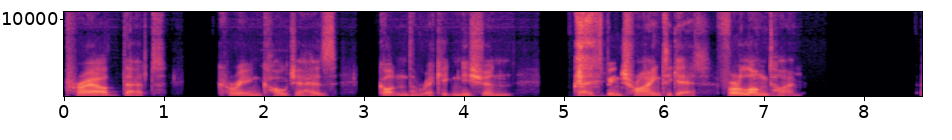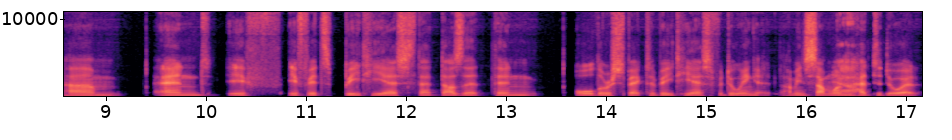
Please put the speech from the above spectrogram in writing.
proud that Korean culture has gotten the recognition that it's been trying to get for a long time. Um, and if if it's BTS that does it, then all the respect to BTS for doing it. I mean, someone Yeah. had to do it,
